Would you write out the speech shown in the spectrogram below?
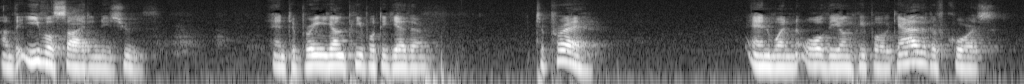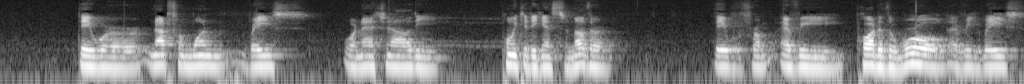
on the evil side in his youth and to bring young people together to pray. And when all the young people are gathered, of course, they were not from one race or nationality pointed against another. They were from every part of the world, every race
